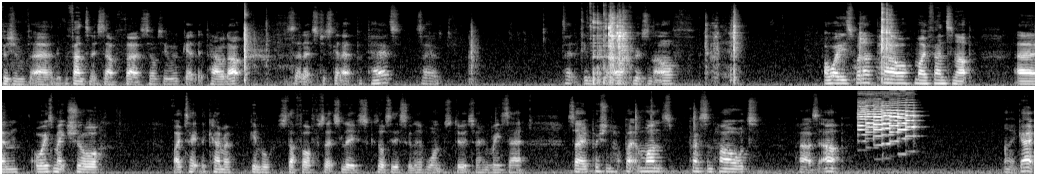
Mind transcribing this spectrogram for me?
Vision, uh, the Phantom itself first. So obviously we'll get it powered up. So let's just get that prepared. So take the off, loosen it off. Always, when I power my Phantom up, um, always make sure I take the camera gimbal stuff off so it's loose because obviously this is going to want to do it so I can reset. So push and button once, press and hold, powers it up. There you go.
